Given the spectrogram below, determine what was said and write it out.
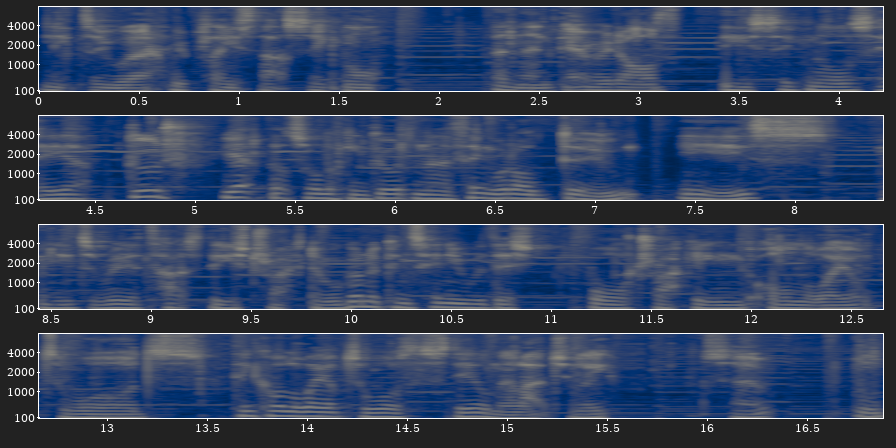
Need to uh, replace that signal and then get rid of these signals here. Good. Yep, that's all looking good. And I think what I'll do is we need to reattach these tracks. Now we're going to continue with this four tracking all the way up towards, I think all the way up towards the steel mill actually. So we'll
